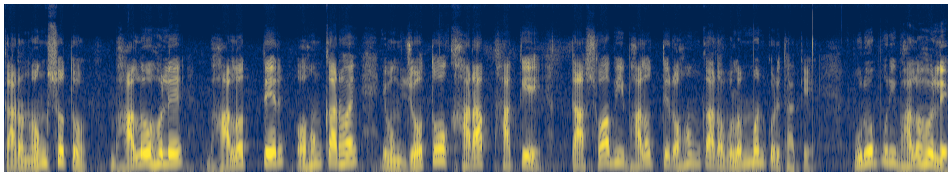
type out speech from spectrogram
কারণ অংশত ভালো হলে ভালত্বের অহংকার হয় এবং যত খারাপ থাকে তা সবই ভালত্বের অহংকার অবলম্বন করে থাকে। পুরোপুরি ভালো হলে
